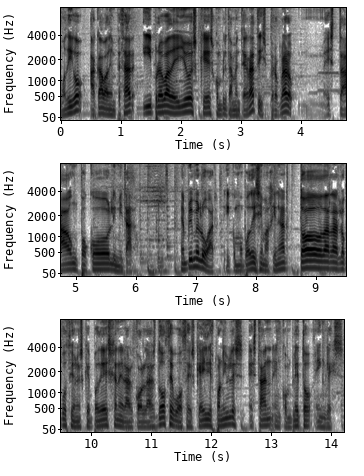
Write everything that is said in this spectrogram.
Como digo, acaba de empezar y prueba de ello es que es completamente gratis, pero claro, está un poco limitado. En primer lugar, y como podéis imaginar, todas las locuciones que podéis generar con las 12 voces que hay disponibles están en completo inglés.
